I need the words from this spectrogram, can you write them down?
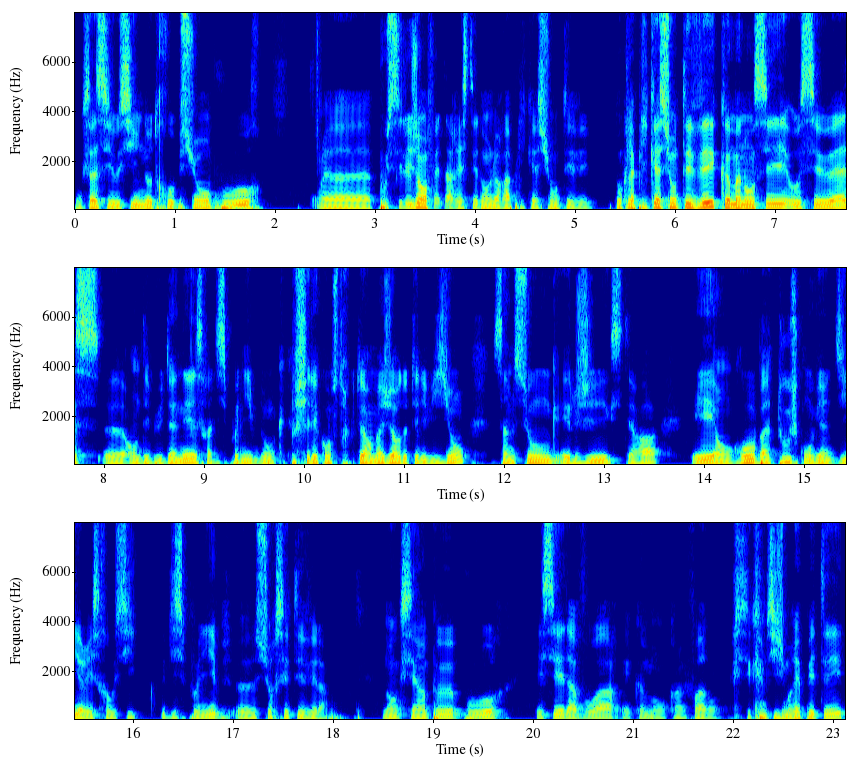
Donc, ça, c'est aussi une autre option pour euh, pousser les gens en fait à rester dans leur application TV. Donc l'application TV, comme annoncé au CES en début d'année, elle sera disponible donc chez les constructeurs majeurs de télévision, Samsung, LG, etc. Et en gros, bah, tout ce qu'on vient de dire, il sera aussi disponible sur ces TV là. Donc c'est un peu pour essayer d'avoir, et comme encore une fois, c'est comme si je me répétais,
